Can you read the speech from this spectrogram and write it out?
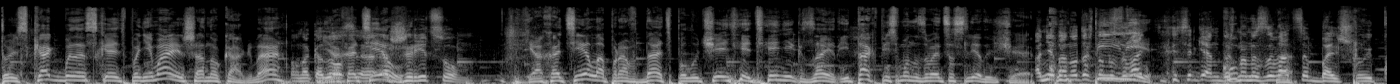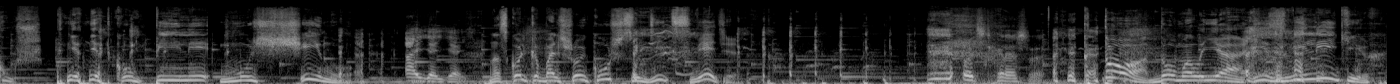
То есть, как бы так сказать, понимаешь, оно как, да? Он оказался я хотел, жрецом. Я хотел оправдать получение денег за это. Итак, письмо называется следующее. А нет, оно должно называть, Сергей, оно должно называться большой куш. Нет, нет, купили мужчину. Ай-яй-яй. Насколько большой куш судить свете? Очень хорошо. Кто, думал я, из великих,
